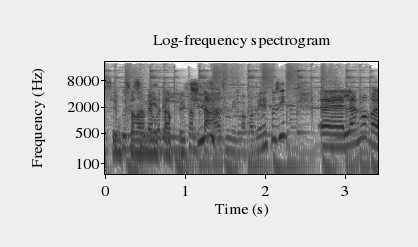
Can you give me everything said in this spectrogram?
così senza una meta precisa. fantasmi, ma va bene così. Eh, la nuova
